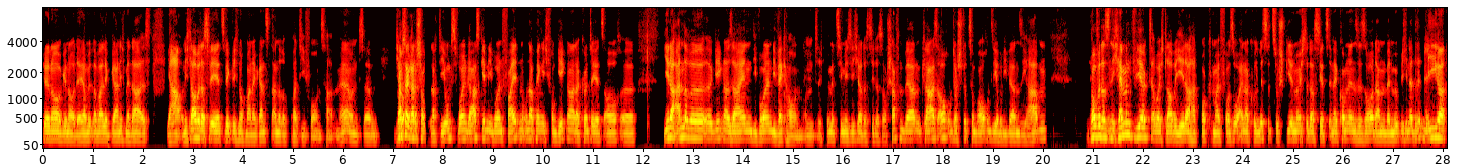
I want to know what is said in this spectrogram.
Genau, genau, der ja mittlerweile gar nicht mehr da ist. Ja, und ich glaube, dass wir jetzt wirklich nochmal eine ganz andere Partie vor uns haben. Ne? Und ähm, ich habe es ja gerade schon gesagt, die Jungs wollen Gas geben, die wollen fighten, unabhängig vom Gegner. Da könnte jetzt auch äh, jeder andere äh, Gegner sein, die wollen die weghauen. Und ich bin mir ziemlich sicher, dass sie das auch schaffen werden. Klar ist auch, Unterstützung brauchen sie, aber die werden sie haben. Ich hoffe, dass es nicht hemmend wirkt, aber ich glaube, jeder hat Bock, mal vor so einer Kulisse zu spielen, möchte das jetzt in der kommenden Saison dann, wenn möglich, in der dritten Liga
